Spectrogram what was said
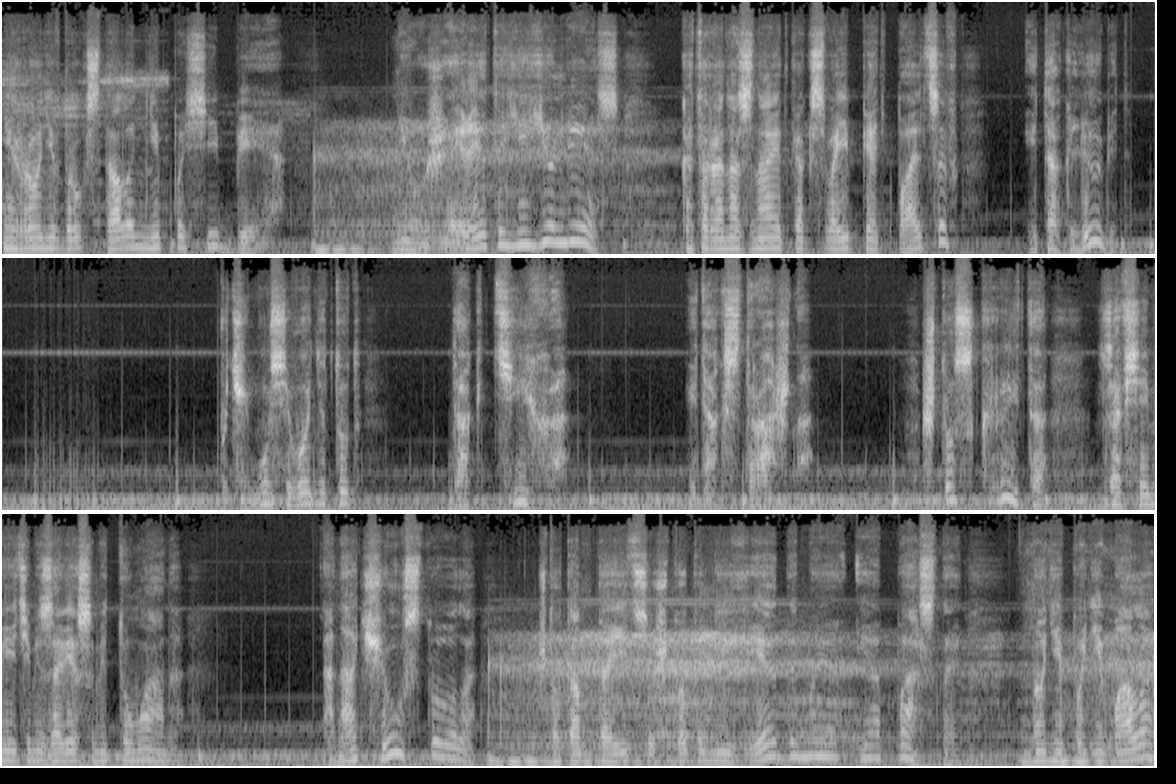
И Рони вдруг стало не по себе. Неужели это ее лес, который она знает как свои пять пальцев и так любит? Почему сегодня тут так тихо и так страшно? Что скрыто за всеми этими завесами тумана? Она чувствовала, что там таится что-то неведомое и опасное, но не понимала,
